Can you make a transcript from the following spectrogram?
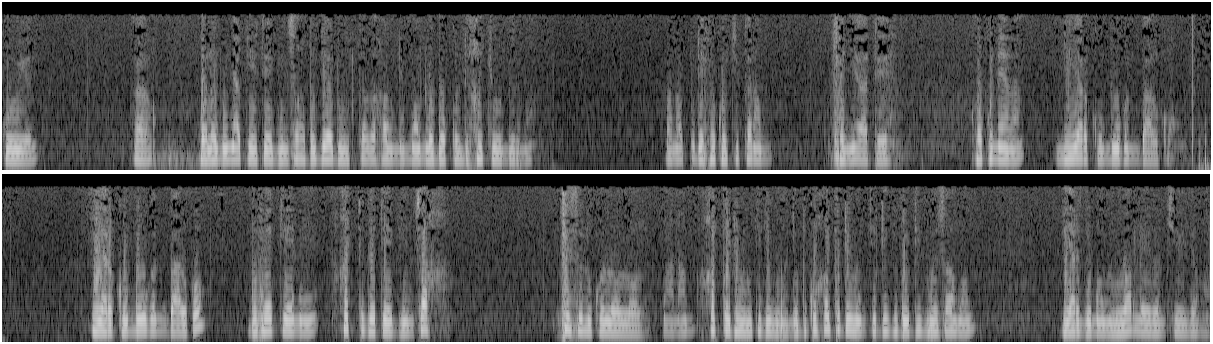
ko waaw. Wala mu ñàkkee teggin sax ba jaaduwut ka nga xam ne moom la bokkal di xëccoo mbir ma. Ba noppi defe ko ci kanam fa ñuy àttee. Kooku nee na ñu yar ko moo gën baal ko. Yar ko moo gën baal ko. Bu fekkee ne xëcc ga teggin sax fisalu ko lool lool. Maanaam xëppatiwu ci digg ba. Ne bu ko xëppati woon ci digg ba digg ba sax moom yar gi moom lu war lay doon ci jamono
